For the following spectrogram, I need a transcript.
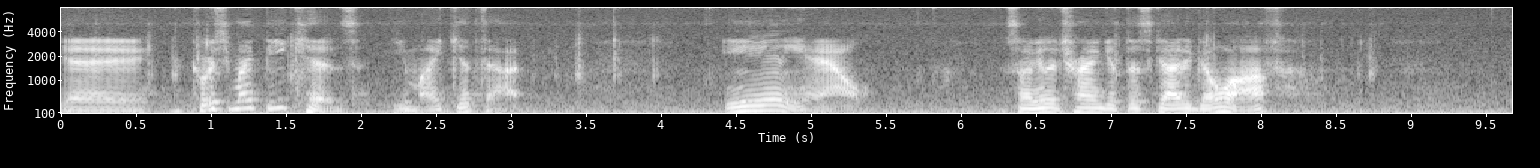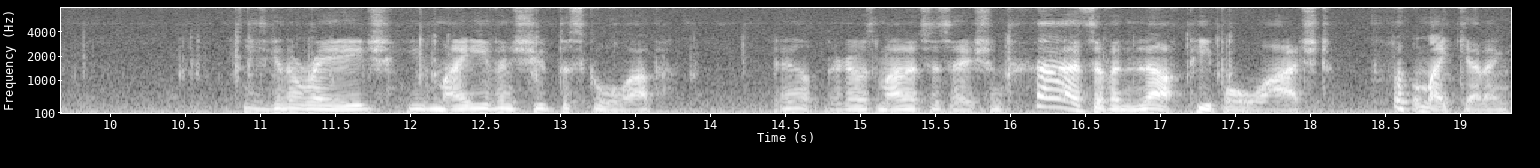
yay. Of course, you might be kids. You might get that. Anyhow. So I'm going to try and get this guy to go off. He's going to rage. He might even shoot the school up. Yep, there goes monetization. That's if enough people watched. Who am I kidding?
